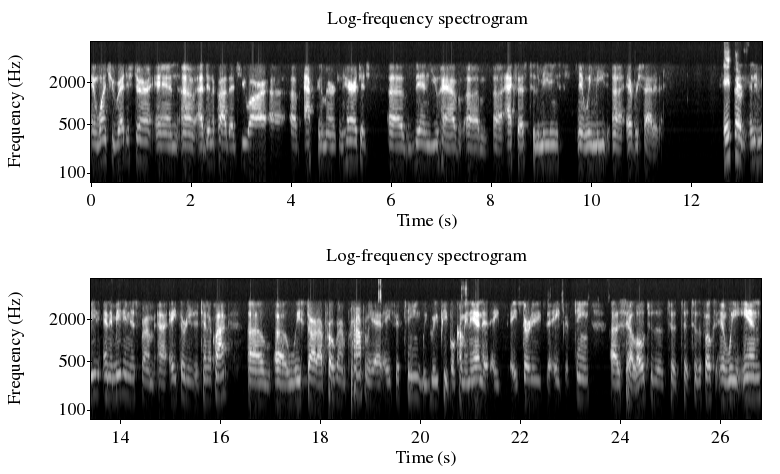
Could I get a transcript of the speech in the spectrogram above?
And once you register and uh, identify that you are uh, of African American heritage, then you have um, access to the meetings, and we meet every Saturday. Eight thirty. And, and, the meeting and the meeting is from uh, eight thirty to ten o'clock. Uh, uh, we start our program promptly at eight fifteen. We greet people coming in at eight eight thirty to eight fifteen uh, say hello to the to, to, to the folks, and we end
